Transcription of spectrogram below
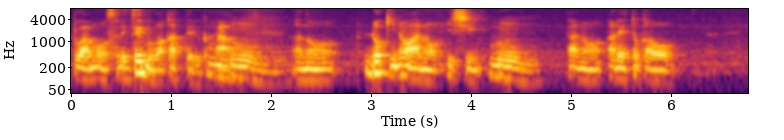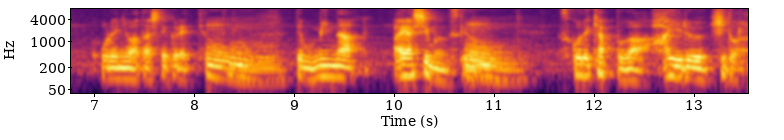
プはもうそれ全部分かってるから、うん。あのロキのあの石。うん。あのあれとかを俺に渡してくれってう言って、ん。でもみんな怪しむんですけど、うん。そこでキャップが「入るヒドラ」っ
